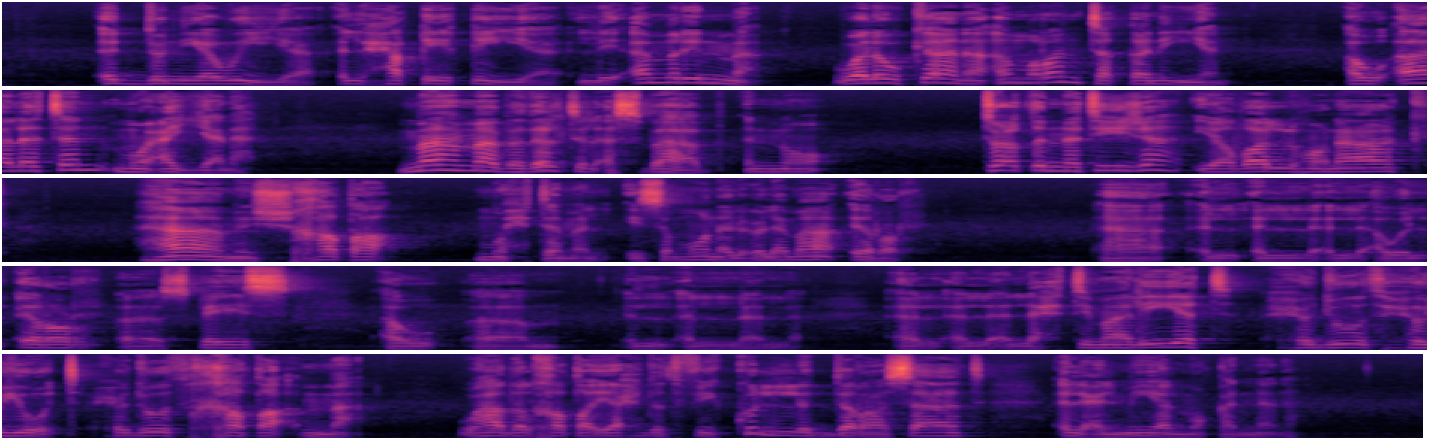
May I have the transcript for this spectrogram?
الدنيوية الحقيقية لأمر ما ولو كان أمرا تقنيا أو آلة معينة. مهما بذلت الأسباب أنه تعطي النتيجة يظل هناك هامش خطأ محتمل يسمون العلماء error. آه ال ال أو ال error space أو ال ال ال ال الاحتمالية حدوث حيود حدوث خطأ ما. وهذا الخطأ يحدث في كل الدراسات العلمية المقننة.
